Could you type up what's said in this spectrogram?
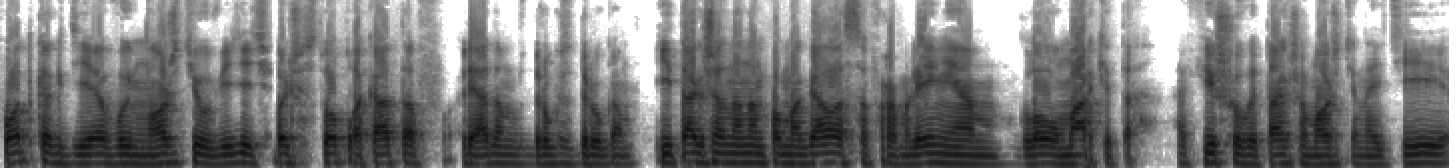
фотка, где вы можете увидеть большинство плакатов рядом друг с другом. И также она нам помогала с оформлением Glow Market. Афишу вы также можете найти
